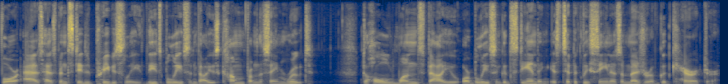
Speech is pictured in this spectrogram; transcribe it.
For, as has been stated previously, these beliefs and values come from the same root. To hold one's value or beliefs in good standing is typically seen as a measure of good character.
